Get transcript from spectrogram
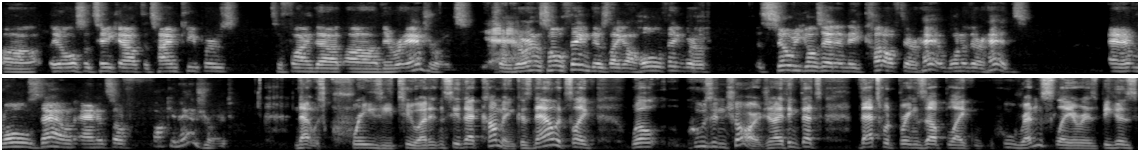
Uh, they also take out the Timekeepers to find out uh, they were androids. Yeah. So during this whole thing, there's like a whole thing where Sylvie goes in and they cut off their head, one of their heads, and it rolls down, and it's a fucking android. that was crazy too. I didn't see that coming because now it's like, well, who's in charge? And I think that's that's what brings up like who Renslayer is because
